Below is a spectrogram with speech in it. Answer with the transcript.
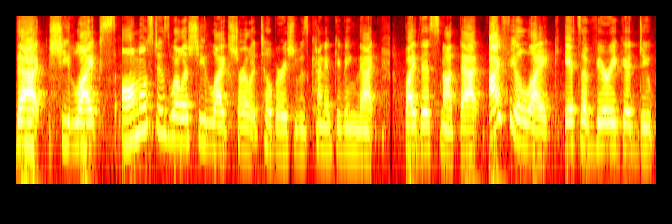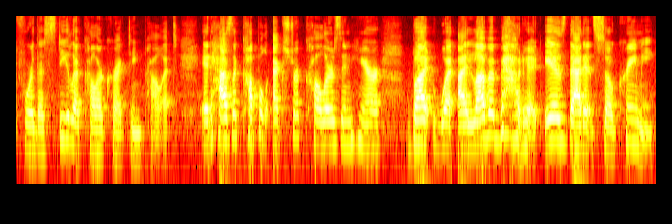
that she likes almost as well as she likes Charlotte Tilbury. She was kind of giving that by this not that. I feel like it's a very good dupe for the stila color correcting palette. It has a couple extra colors in here but what i love about it is that it's so creamy.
